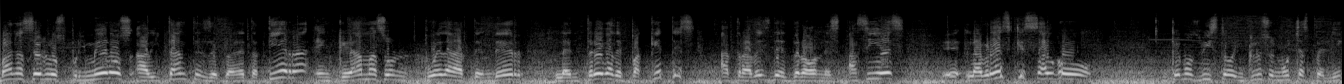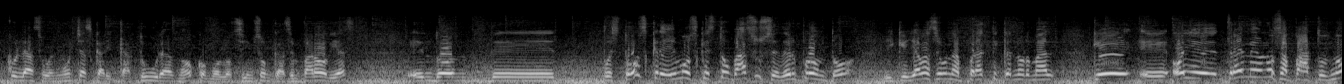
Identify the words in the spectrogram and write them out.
Van a ser los primeros habitantes del planeta Tierra en que Amazon pueda atender la entrega de paquetes a través de drones. Así es, eh, la verdad es que es algo que hemos visto incluso en muchas películas o en muchas caricaturas, ¿no? Como los Simpson que hacen parodias, en donde pues todos creemos que esto va a suceder pronto y que ya va a ser una práctica normal que, eh, oye, tráeme unos zapatos, ¿no?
